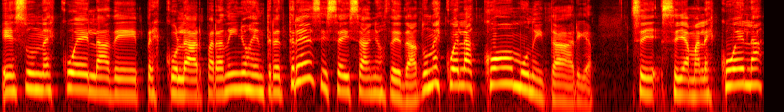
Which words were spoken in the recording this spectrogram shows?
Es una escuela de preescolar para niños entre 3 y 6 años de edad, una escuela comunitaria. Se, se llama la escuela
